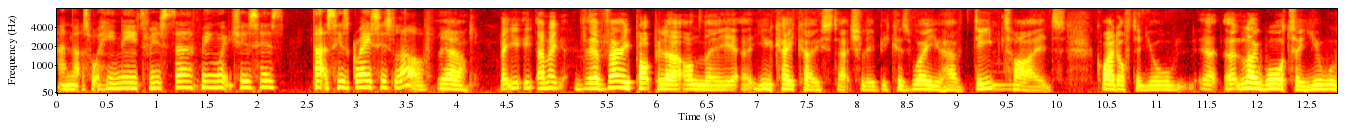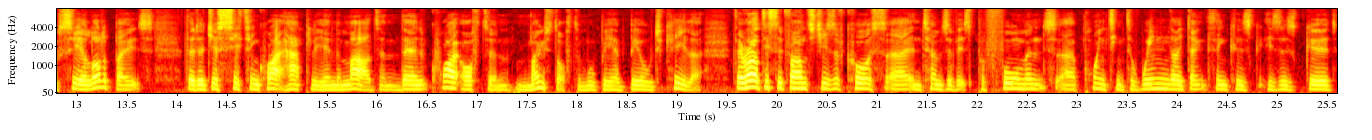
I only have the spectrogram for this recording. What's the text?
and that's what he needs for his surfing, which is his that's his greatest love. Yeah, but you, I mean, they're very popular on the uh, UK coast actually because where you have deep tides, quite often you'll at, at low water you will see a lot of boats that are just sitting quite happily in the mud, and then quite often, most often, will be a bilge keeler. There are disadvantages, of course, uh, in terms of its performance. Uh, pointing to wind, I don't think is is as good,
